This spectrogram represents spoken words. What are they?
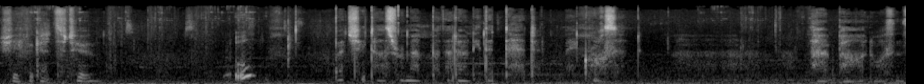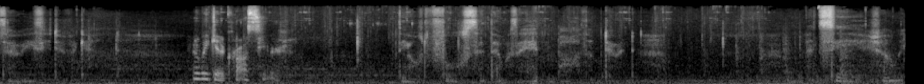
She forgets too, Ooh. but she does remember that only the dead may cross it. That part wasn't so easy to forget. How do we get across here? The old fool said there was a hidden path up to it. Let's see, shall we?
